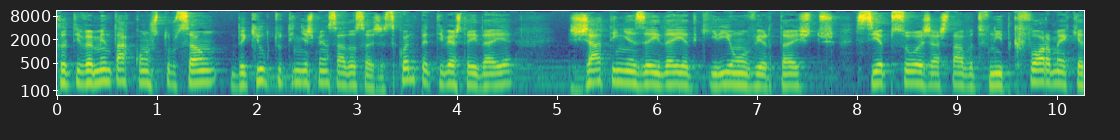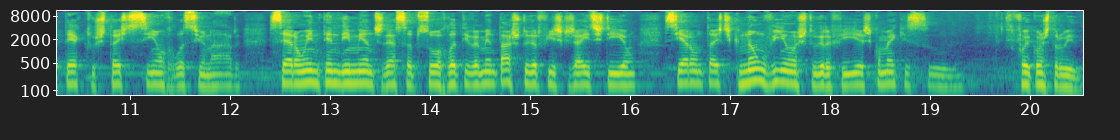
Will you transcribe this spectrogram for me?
relativamente à construção daquilo que tu tinhas pensado? Ou seja, se quando tiveste a ideia, já tinhas a ideia de que iriam haver textos se a pessoa já estava definido, de que forma é que até que os textos se iam relacionar, se eram entendimentos dessa pessoa relativamente às fotografias que já existiam, se eram textos que não viam as fotografias, como é que isso foi construído?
